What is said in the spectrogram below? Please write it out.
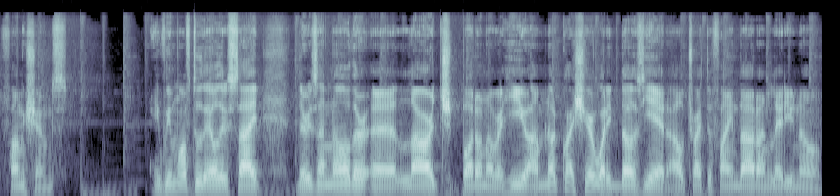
functions. If we move to the other side, there is another uh, large button over here. I'm not quite sure what it does yet. I'll try to find out and let you know.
